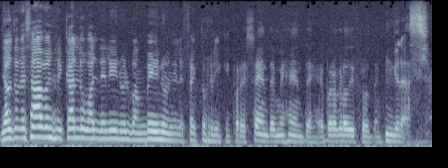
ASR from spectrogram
Ya ustedes saben, Ricardo Valdelino, el Bambino, en el efecto Ricky. Presente, mi gente. Espero que lo disfruten. Gracias.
